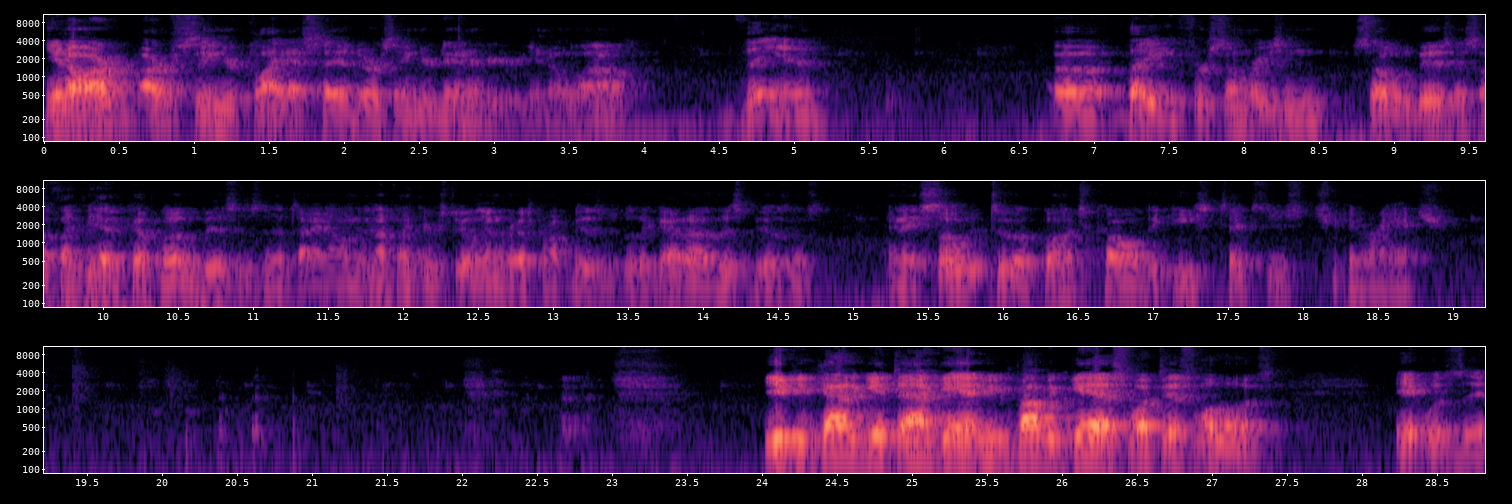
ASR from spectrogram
you know our our senior class had their senior dinner here, you know. Wow. Then uh, they, for some reason, sold the business. I think they had a couple of other businesses in town, and I think they were still in the restaurant business, but they got out of this business and they sold it to a bunch called the East Texas Chicken Ranch. You can kind of get that get you can probably guess what this was. It was the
